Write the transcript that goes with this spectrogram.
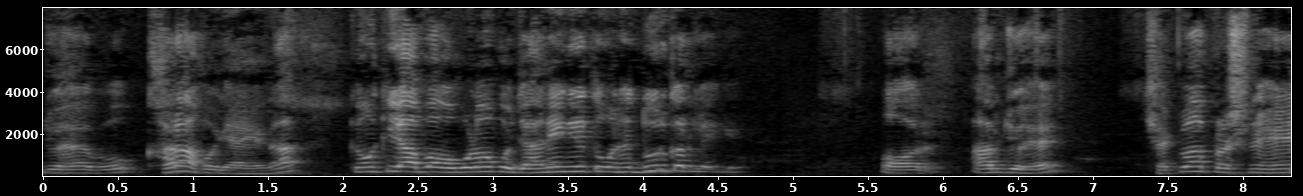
जो है वो खरा हो जाएगा, क्योंकि आप अवगुणों को जानेंगे तो उन्हें दूर कर लेंगे। और अब जो है, छठवां प्रश्न है,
